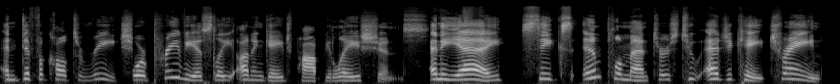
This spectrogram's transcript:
and difficult to reach or previously unengaged populations. NEA seeks implementers to educate, train,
